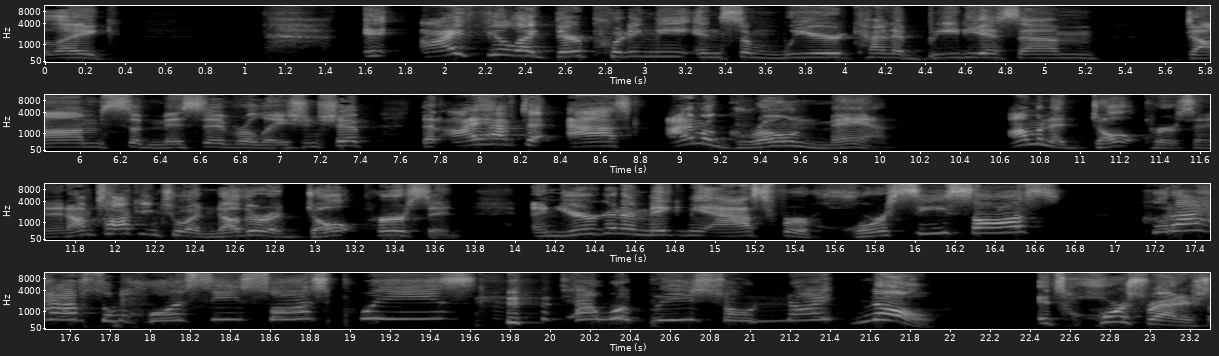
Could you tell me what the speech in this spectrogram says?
like, it? I feel like they're putting me in some weird kind of BDSM dom submissive relationship that I have to ask. I'm a grown man. I'm an adult person and I'm talking to another adult person and you're going to make me ask for horsey sauce? Could I have some horsey sauce, please? that would be so nice. No, it's horseradish.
